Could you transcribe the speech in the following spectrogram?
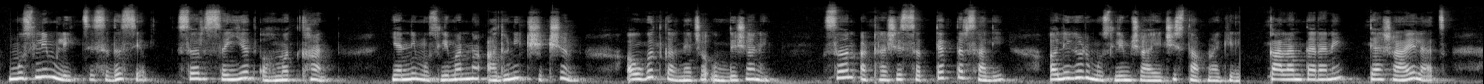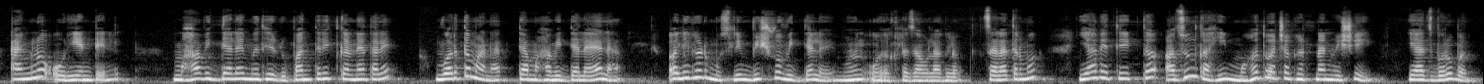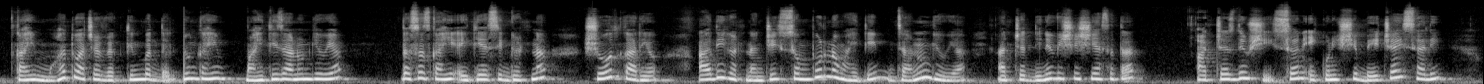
मुस्लिम लीगचे सदस्य सर सय्यद अहमद खान यांनी मुस्लिमांना आधुनिक शिक्षण अवगत करण्याच्या उद्देशाने सन अठराशे सत्याहत्तर साली अलीगड मुस्लिम शाळेची स्थापना केली. कालांतराने त्या शाळेलाच अँग्लो ओरिएंटल महाविद्यालयामध्ये रूपांतरित करण्यात आले. वर्तमानात त्या महाविद्यालयाला अलीगड मुस्लिम विश्वविद्यालय म्हणून ओळखलं जाऊ लागलं. चला तर मग या व्यतिरिक्त अजून काही महत्त्वाच्या घटनांविषयी याचबरोबर काही महत्त्वाच्या व्यक्तींबद्दल अजून काही माहिती जाणून घेऊया. तसंच काही ऐतिहासिक घटना शोधकार्य आदी घटनांची संपूर्ण माहिती जाणून घेऊया आजच्या दिनविशेष या सत्रात. आजच्याच दिवशी सन एकोणीसशे बेचाळीस साली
